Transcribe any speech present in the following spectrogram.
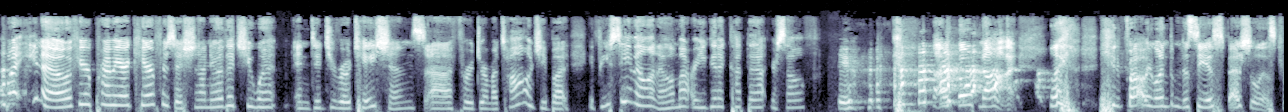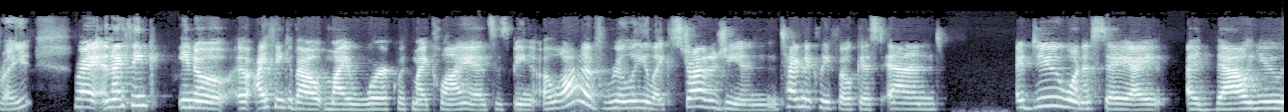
But, you know, if you're a primary care physician, I know that you went and did your rotations uh, for dermatology, but if you see melanoma, are you going to cut that out yourself? I hope not. Like, you'd probably want them to see a specialist, right? Right. And I think you know, I think about my work with my clients as being a lot of really like strategy and technically focused. And I do want to say I, I value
